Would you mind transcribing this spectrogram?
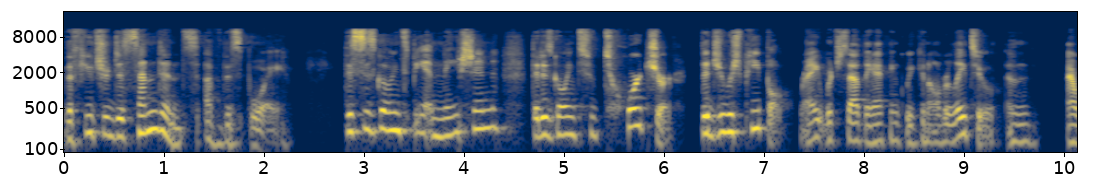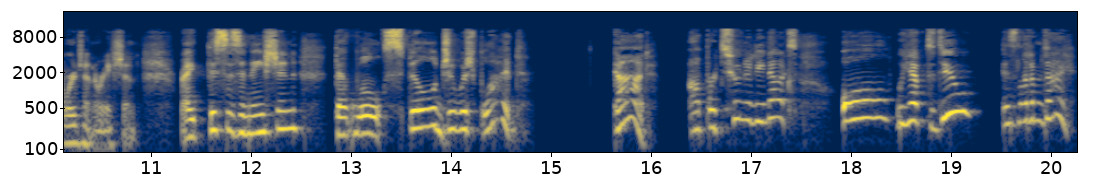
the future descendants of this boy. This is going to be a nation that is going to torture the Jewish people, right? Which sadly I think we can all relate to in our generation, right? This is a nation that will spill Jewish blood. God, opportunity knocks. All we have to do is let him die,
